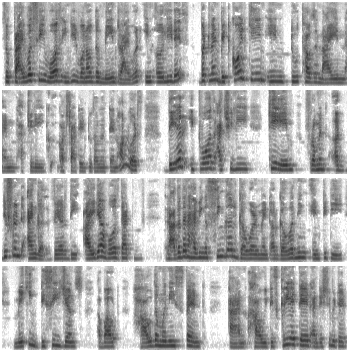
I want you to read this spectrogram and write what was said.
so privacy was indeed one of the main driver in early days. But when bitcoin came in 2009 and actually got started in 2010 onwards there it was actually came from an, a different angle where the idea was that rather than having a single government or governing entity making decisions about how the money is spent and how it is created and distributed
